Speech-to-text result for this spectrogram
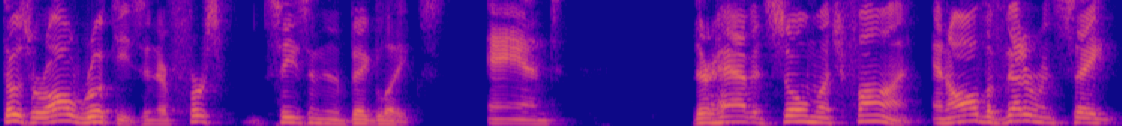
Those are all rookies in their first season in the big leagues. And they're having so much fun. And all the veterans say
